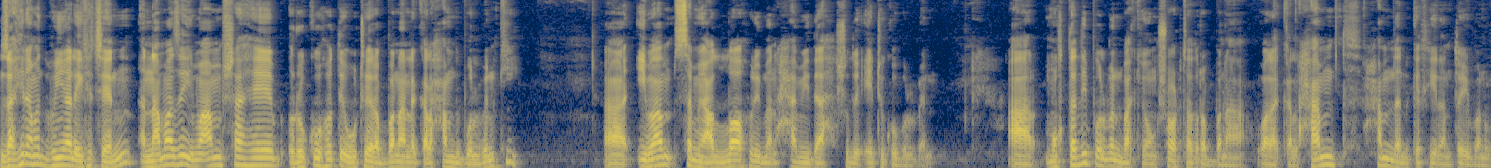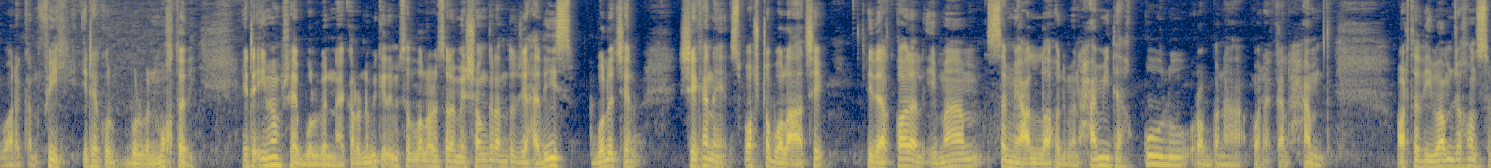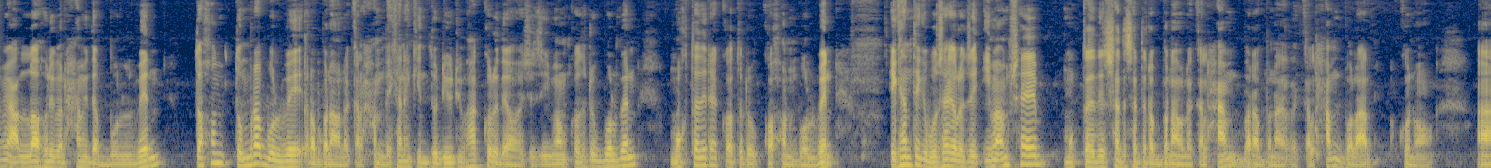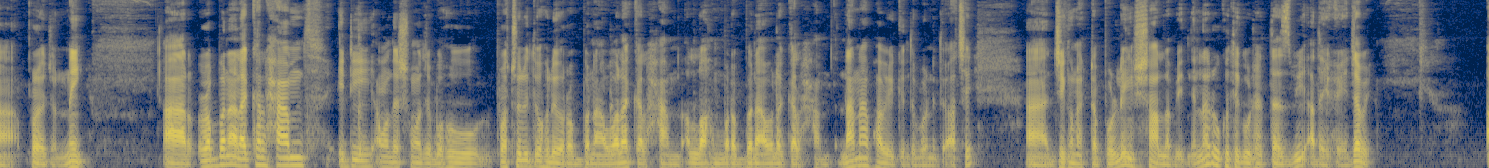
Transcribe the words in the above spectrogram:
জাহির আহমেদ ভূঁইয়া লিখেছেন, নামাজে ইমাম সাহেব রুকু হতে উঠে রব্বানা আলাকাল হামদ বলবেন কি? ইমাম সামি আল্লাহ ইমান হামিদাহ শুধু এটুকু বলবেন। আর মুক্তাদি বলবেন বাকি অংশ, অর্থাৎ রব্বানা ওয়ারাকাল হামদ হামদান কাসিরান তৈবান ওয়ারাকান ফি এটা বলবেন মুক্তাদি। এটা ইমাম সাহেব বলবেন না, কারণ নবী করিম সাল্লা সাল্লাম এ সংক্রান্ত যে হাদিস বলেছেন, সেখানে স্পষ্ট বলা আছে, ইদা কল আল ইমাম সামি আল্লাহ লিমান হামিদাহ, কুলু রব্বানা ওয়ারাকাল হামদ অর্থাৎ ইমাম যখন সামি আল্লাহ লিমান হামিদা বলবেন, তখন তোমরা বলবে, রব্বানা আলাকাল হামদ এখানে কিন্তু ডিউটি ভাগ করে দেওয়া হয়েছে যে ইমাম কতটুকু বলবেন, মুক্তাদিরা কতটুকু কখন বলবেন। এখান থেকে বোঝা গেল যে ইমাম সাহেব মুক্তাদিদের সাথে সাথে রব্বানা আলাকাল হামদ বা রব্বানা আলাকাল হামদ বলার কোনো প্রয়োজন নেই। আর রব্বানা আলাকাল হামদ এটি আমাদের সমাজে বহু প্রচলিত হলেও রব্বানা ওয়ালাকাল হামদ আল্লাহ রব্বানা ওয়ালাকাল হামদ নানাভাবে কিন্তু বর্ণিত আছে। যে কোনো একটা পড়লে ইনশাআল্লাহ বিদিনাল্লাহ রুকু থেকে উঠার তাজবি আদায় হয়ে যাবে।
